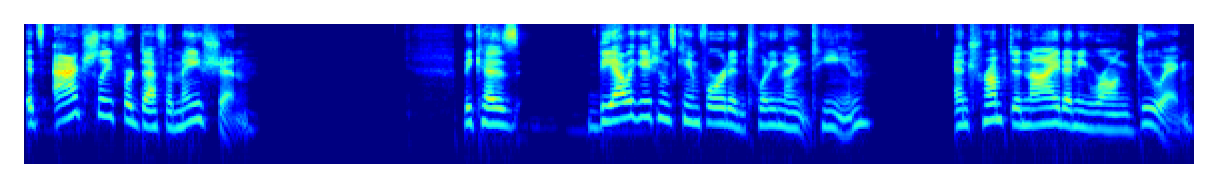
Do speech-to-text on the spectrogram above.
It's actually for defamation because the allegations came forward in 2019 and Trump denied any wrongdoing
